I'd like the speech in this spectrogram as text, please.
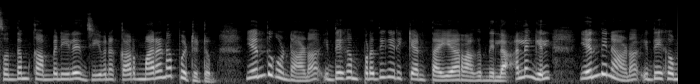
സ്വന്തം കമ്പനിയിലെ ജീവനക്കാർ മരണപ്പെട്ടിട്ടും എന്തുകൊണ്ടാണ് ഇദ്ദേഹം പ്രതികരിക്കാൻ തയ്യാറാകുന്നില്ല? അല്ലെങ്കിൽ എന്തിനാണ് ഇദ്ദേഹം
